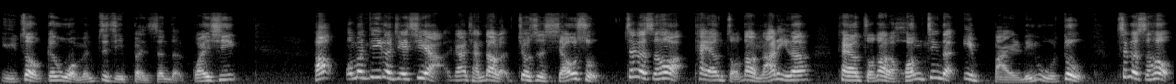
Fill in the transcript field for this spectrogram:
宇宙跟我们自己本身的关系。好，我们第一个节气啊，刚才谈到了，就是小暑。这个时候啊，太阳走到哪里呢？太阳走到了黄金的一百零五度。这个时候，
